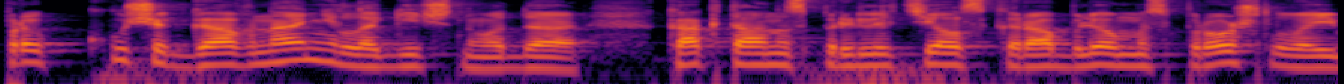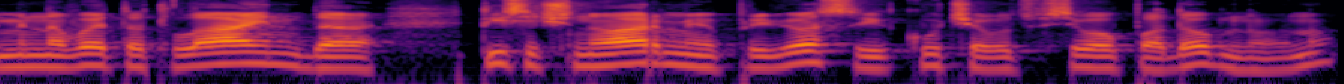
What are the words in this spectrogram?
про куча говна нелогичного, да. Как Танос прилетел с кораблем из прошлого именно в этот лайн, да. Тысячную армию привез и куча вот всего подобного. Ну,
